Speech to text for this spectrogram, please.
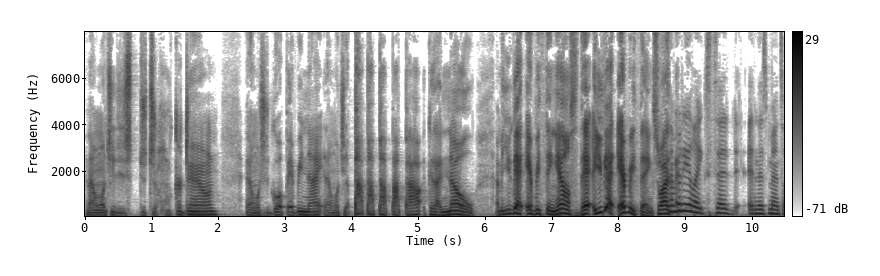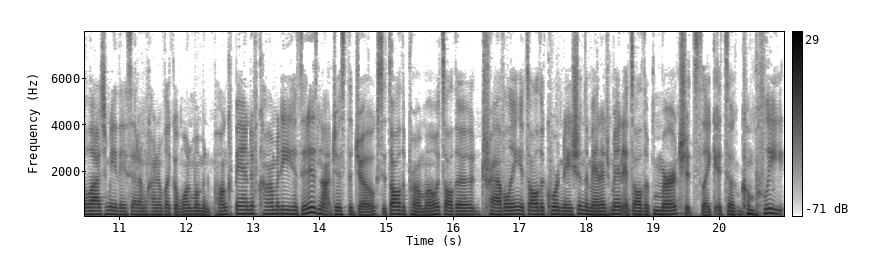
and I want you to just just hunker down, and I want you to go up every night, and I want you to pop, pop, pop, pop, pop, because I know. I mean, you got everything else there. You got everything. So I, Somebody like said, and this meant a lot to me. They said I'm kind of like a one woman punk band of comedy because it is not just the jokes. It's all the promo. It's all the traveling. It's all the coordination, the management. It's all the merch. It's like it's a complete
